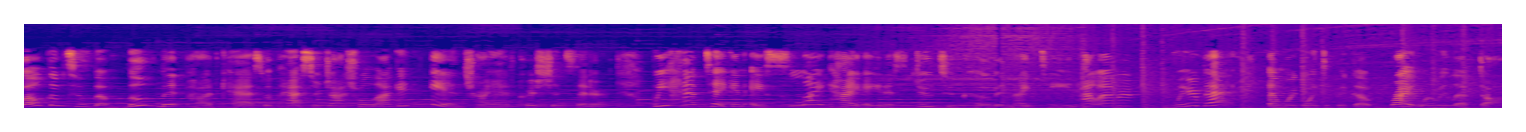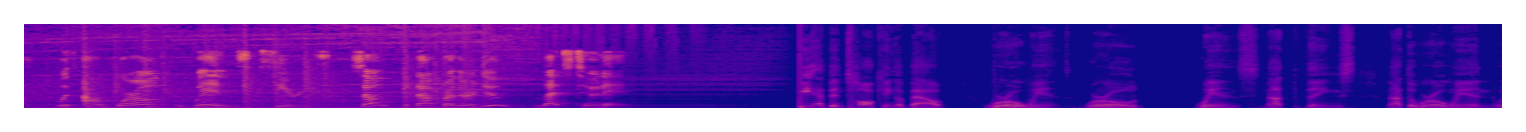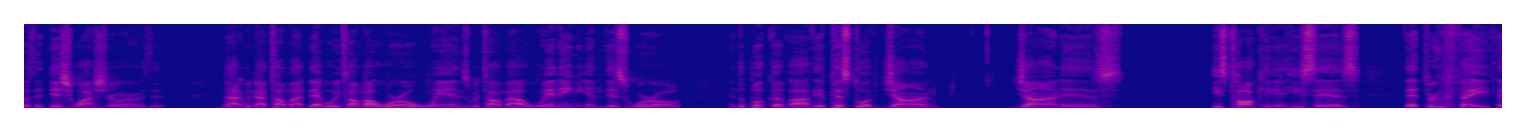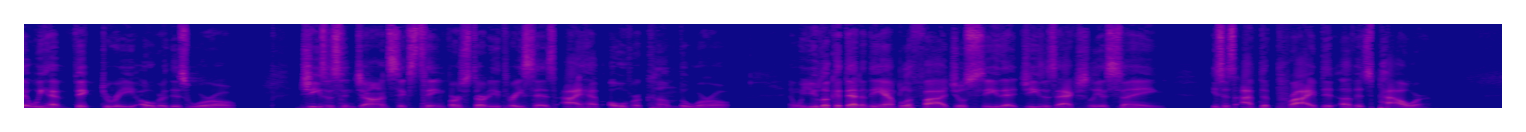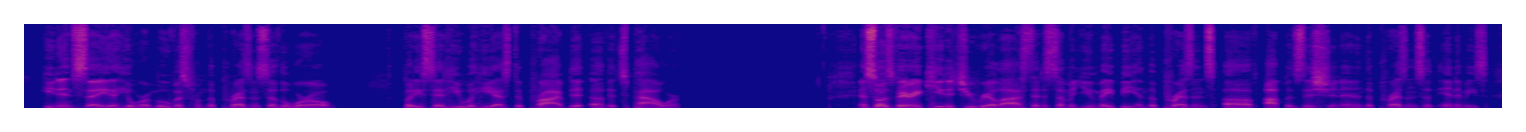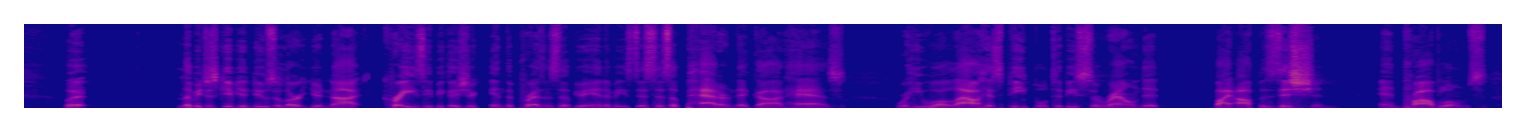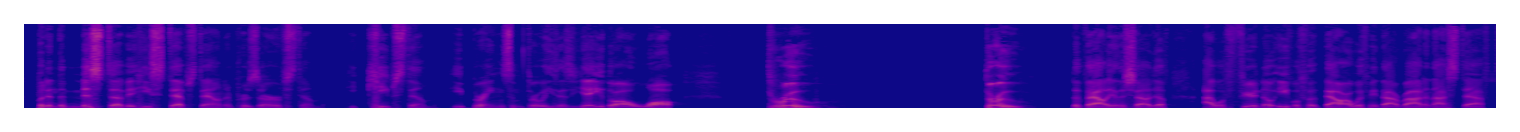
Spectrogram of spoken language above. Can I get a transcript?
Welcome to the Movement Podcast with Pastor Joshua Lockett and Triad Christian Center. We have taken a slight hiatus due to COVID 19. However, we're back and we're going to pick up right where we left off with our World Wins series. So, without further ado, let's tune in. We have been talking about whirlwinds, world wins, not the things not the whirlwind was a dishwasher or is it not we're not talking about that but we're talking about whirlwinds. We're talking about winning in this world. In the book of uh, the epistle of john john is he's talking and he says that through faith that we have victory over this world. Jesus in john 16 verse 33 says i have overcome the world. And when you look at that in the amplified you'll see that jesus actually is saying he says, I've deprived it of its power. He didn't say that he'll remove us from the presence of the world, but he said he, he has deprived it of its power. And so it's very key that you realize that some of you may be in the presence of opposition and in the presence of enemies. But let me just give you a news alert. You're not crazy because you're in the presence of your enemies. This is a pattern that God has where he will allow his people to be surrounded by opposition and problems, but in the midst of it, he steps down and preserves them. He keeps them. He brings them through. He says, Yea, though I'll walk through, through the valley of the shadow of death, I will fear no evil, for thou art with me, thy rod and thy staff,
